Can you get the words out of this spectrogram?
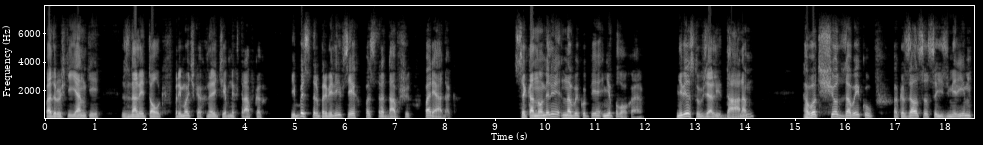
Подружки Янки знали толк в примочках на лечебных травках и быстро привели всех пострадавших в порядок. Сэкономили на выкупе неплохо. Невесту взяли даром, а вот счет за выкуп оказался соизмерим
